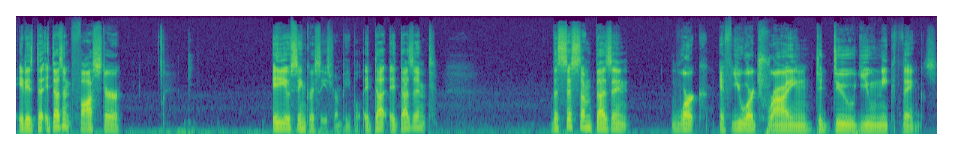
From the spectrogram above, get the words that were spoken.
it is it doesn't foster idiosyncrasies from people. It does it doesn't the system doesn't work if you are trying to do unique things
